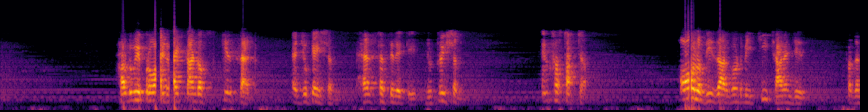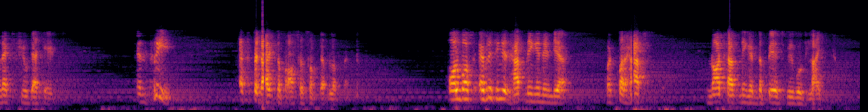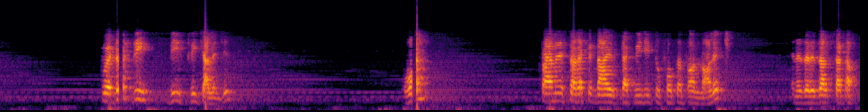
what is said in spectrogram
How do we provide right kind of skill set, education, health facilities, nutrition, infrastructure? All of these are going to be key challenges for the next few decades. And three, expedite the process of development. Almost everything is happening in India, but perhaps not happening at the pace we would like. To address these, these three challenges, one, Prime Minister recognized that we need to focus on knowledge and as a result set up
